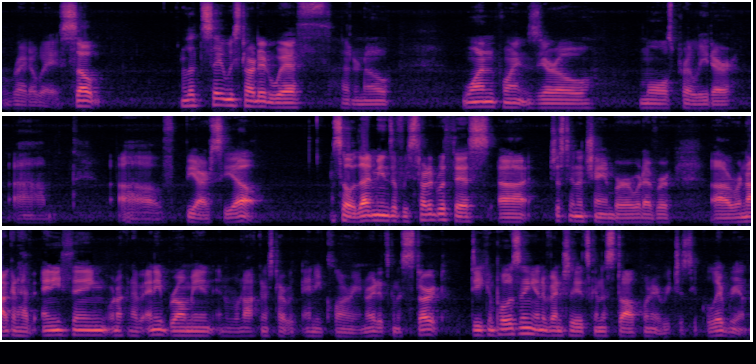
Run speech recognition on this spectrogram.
right away. So let's say we started with, I don't know, 1.0 moles per liter um, of BRCL. So that means if we started with this uh, just in a chamber or whatever, uh, we're not going to have anything, we're not going to have any bromine, and we're not going to start with any chlorine, right? It's going to start decomposing and eventually it's going to stop when it reaches equilibrium.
